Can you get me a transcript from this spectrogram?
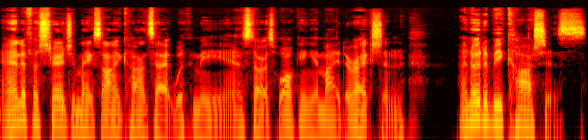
and if a stranger makes eye contact with me and starts walking in my direction, I know to be cautious.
